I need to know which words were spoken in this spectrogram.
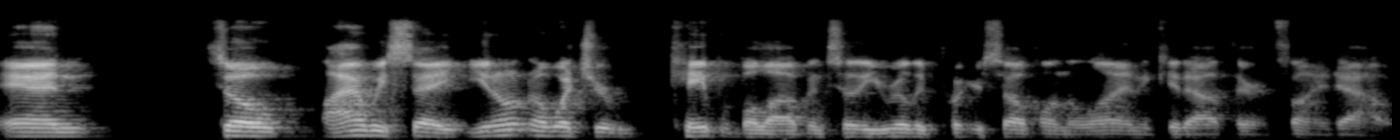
And so I always say, you don't know what you're capable of until you really put yourself on the line and get out there and find out.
